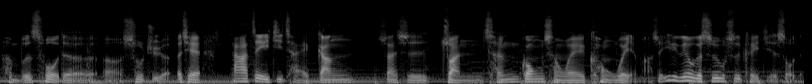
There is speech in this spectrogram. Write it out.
很不错的呃数据了。而且他这一季才刚算是转成功成为控卫嘛，所以一点六个失误是可以接受的。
